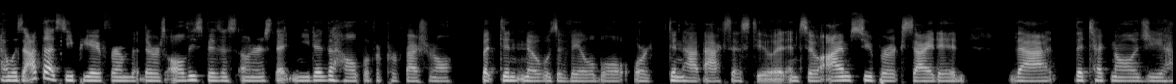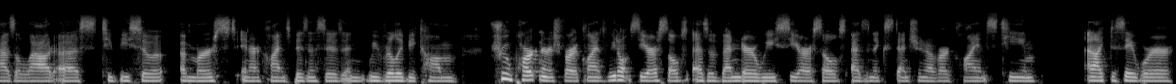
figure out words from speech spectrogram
I was at that CPA firm that there was all these business owners that needed the help of a professional but didn't know it was available or didn't have access to it. And so I'm super excited that the technology has allowed us to be so immersed in our clients' businesses and we've really become true partners for our clients. We don't see ourselves as a vendor, we see ourselves as an extension of our clients' team. I like to say we're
